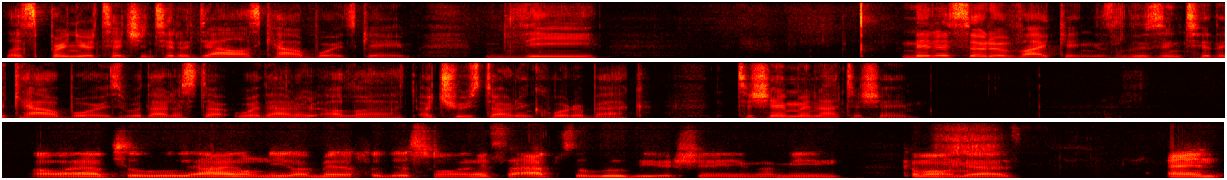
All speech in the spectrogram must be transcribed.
let's bring your attention to the Dallas Cowboys game. The Minnesota Vikings losing to the Cowboys without a start, without a, a, a true starting quarterback. To shame or not to shame? Oh, absolutely. I don't need a minute for this one. It's absolutely a shame. I mean, come on, guys. And,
